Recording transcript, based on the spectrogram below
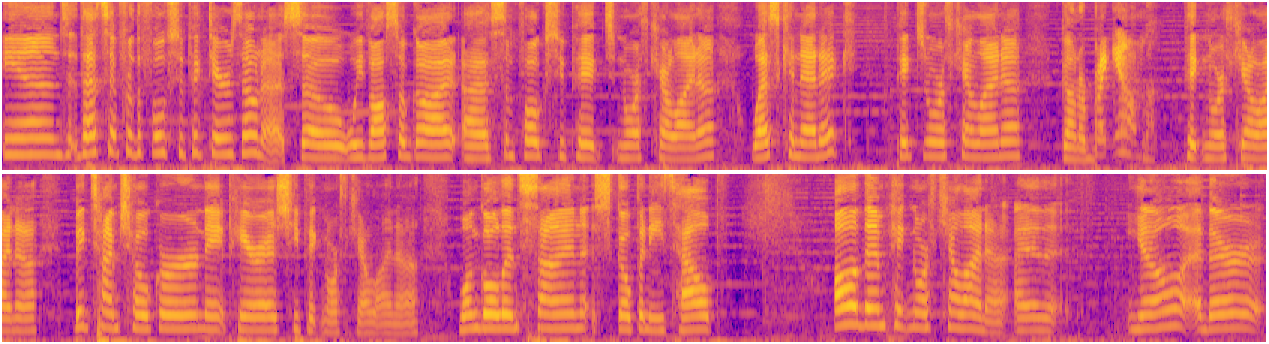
and that's it for the folks who picked Arizona. So we've also got uh, some folks who picked North Carolina. West Kinetic picked North Carolina. Gunner Bam picked North Carolina. Big time choker, Nate Parrish, he picked North Carolina. One Golden Sun, Scopa needs help. All of them picked North Carolina. And you know they're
